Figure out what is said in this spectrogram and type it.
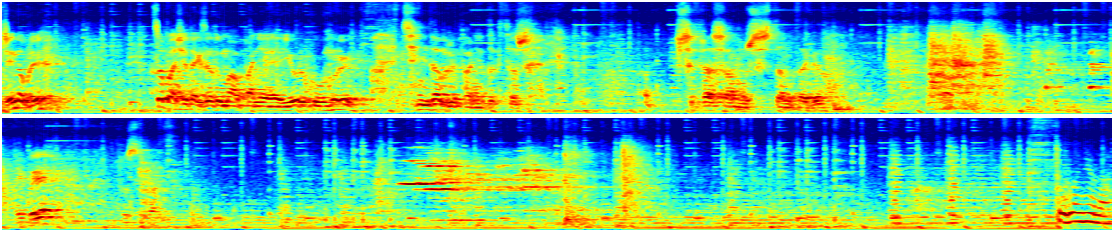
Dzień dobry. Co pan się tak zadumał, panie Jurku? Dzień dobry, panie doktorze. Przepraszam już tamtego. Dziękuję. Proszę bardzo. Tu go nie ma.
